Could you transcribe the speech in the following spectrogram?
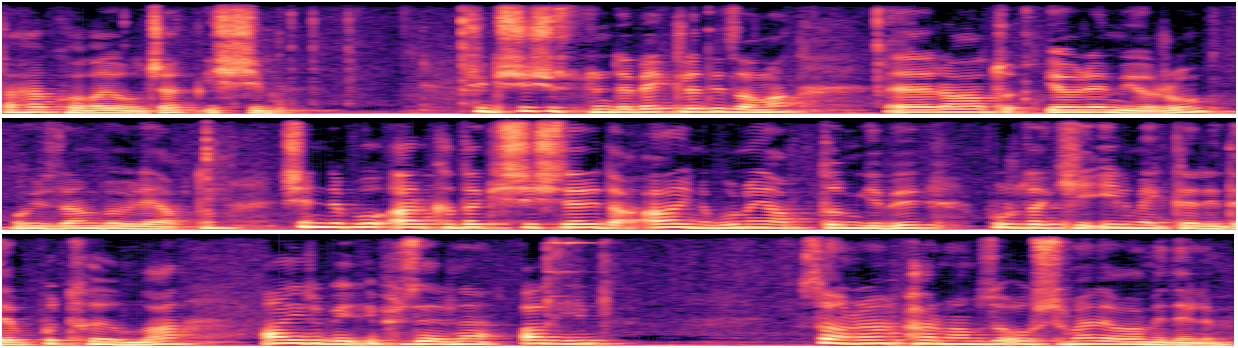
daha kolay olacak işim. Çünkü şiş üstünde beklediği zaman e, rahat öremiyorum. O yüzden böyle yaptım. Şimdi bu arkadaki şişleri de aynı bunu yaptığım gibi buradaki ilmekleri de bu tığımla ayrı bir ip üzerine alayım. Sonra parmağımızı oluşturmaya devam edelim.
